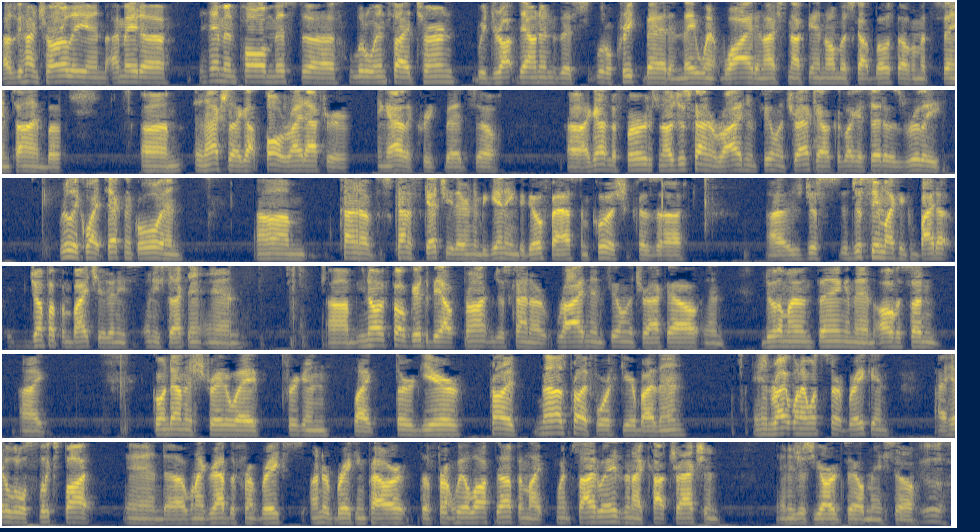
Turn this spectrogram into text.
I was behind Charlie, and I made a him and Paul missed a little inside turn. We dropped down into this little creek bed, and they went wide, and I snuck in, almost got both of them at the same time. But um, and actually, I got Paul right after out of the creek bed, so uh, I got into first, and I was just kind of riding and feeling the track out because, like I said, it was really, really quite technical and um, kind of kind of sketchy there in the beginning to go fast and push because uh, uh, it was just it just seemed like it could bite up, jump up and bite you at any any second, and um, you know it felt good to be out front and just kind of riding and feeling the track out and doing my own thing, and then all of a sudden I going down this straightaway, friggin' like third gear, probably no, it was probably fourth gear by then, and right when I went to start braking, I hit a little slick spot and uh, when I grabbed the front brakes under braking power, the front wheel locked up and like went sideways. Then I caught traction, and it just yard sailed me. So Ugh.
